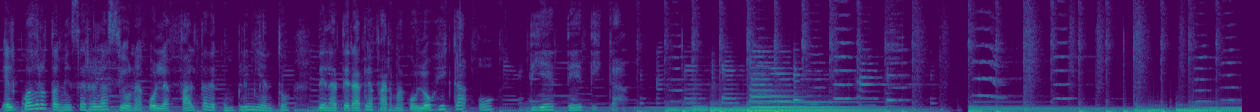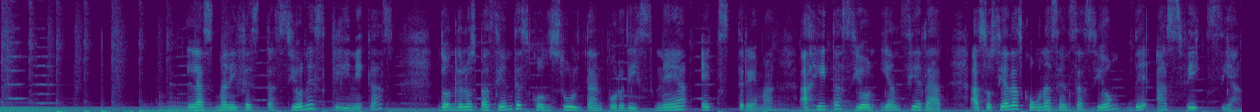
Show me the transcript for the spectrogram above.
el cuadro también se relaciona con la falta de cumplimiento de la terapia farmacológica o dietética. Las manifestaciones clínicas donde los pacientes consultan por disnea extrema, agitación y ansiedad asociadas con una sensación de asfixia.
